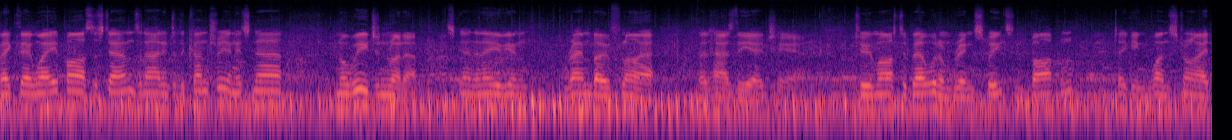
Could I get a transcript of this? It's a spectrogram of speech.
make their way past the stands and out into the country, and it's now Norwegian runner, Scandinavian Rambo Flyer, that has the edge here. Two Master Bevelwood and Bring Sweets, and Barton taking one stride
